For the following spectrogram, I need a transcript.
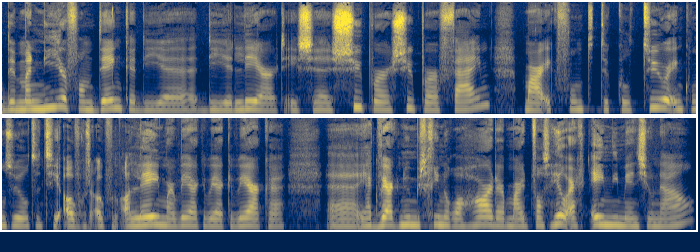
de manier van denken die je, die je leert is uh, super, super fijn. Maar ik vond de cultuur in consultancy, overigens ook van alleen maar werken, werken, werken. Uh, ja, ik werk nu misschien nog wel harder, maar het was heel erg eendimensionaal.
